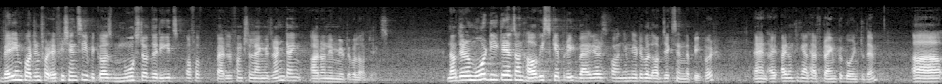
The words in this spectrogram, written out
very important for efficiency because most of the reads of a parallel functional language runtime are on immutable objects. Now, there are more details on how we skip read barriers on immutable objects in the paper, and I, I don't think I'll have time to go into them. Uh,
